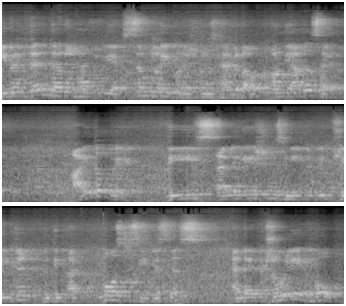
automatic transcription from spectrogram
even then there will have to be exemplary punishments handed out on the other side of it. Either way, these allegations need to be treated with the utmost seriousness, and I truly hope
